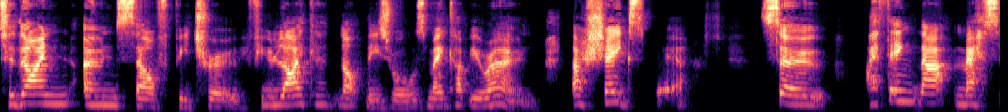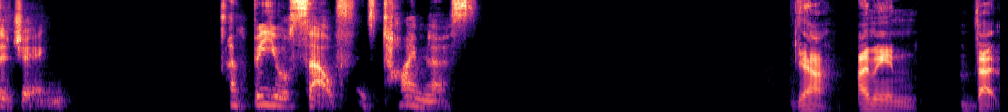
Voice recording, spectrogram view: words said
to thine own self be true. If you like not these rules, make up your own. That's Shakespeare. So I think that messaging of be yourself is timeless. Yeah. I mean, that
